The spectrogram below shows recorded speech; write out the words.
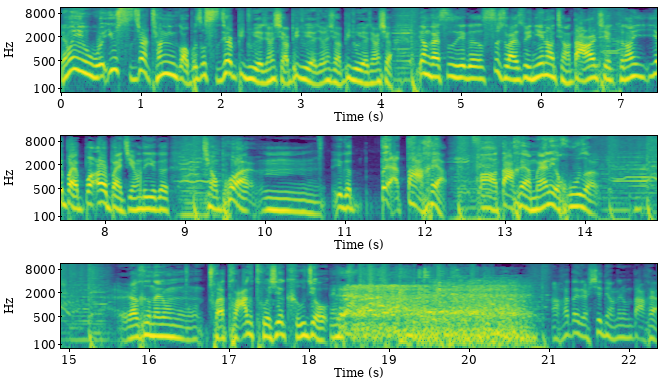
因为我又使劲听你搞，不是使劲闭住眼睛想，闭住眼睛想，闭住眼睛想，应该是一个四十来岁，年龄挺大，而且可能一百不二百斤的一个挺破，嗯，一个大大汉啊，大汉满脸胡子，然后那种穿拖拉个拖鞋抠脚。啊，还带点鞋顶那种大汉，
